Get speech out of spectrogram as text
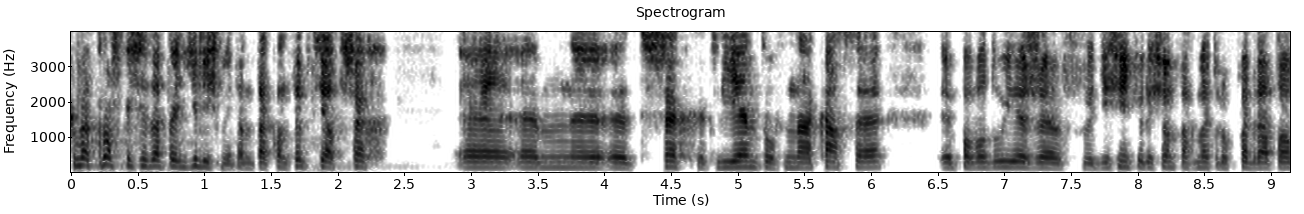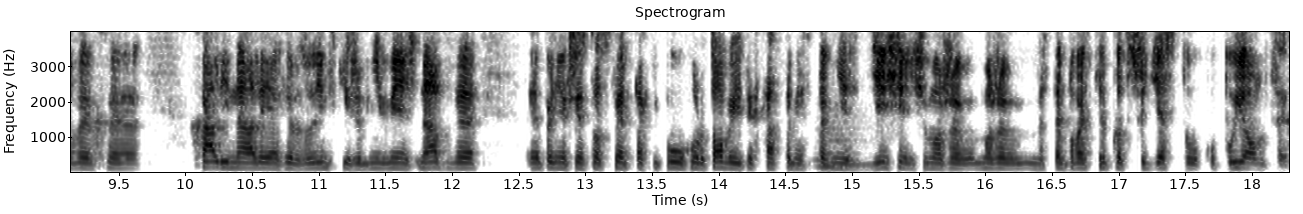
chyba troszkę się zapędziliśmy. Tam ta koncepcja trzech E, e, trzech klientów na kasę e, powoduje, że w 10 tysiącach metrów kwadratowych hali na Alejach Jerozolimskich, żeby nie wymieniać nazwy, ponieważ jest to sklep taki półhurtowy i tych kas jest pewnie z 10, może, może występować tylko 30 kupujących.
